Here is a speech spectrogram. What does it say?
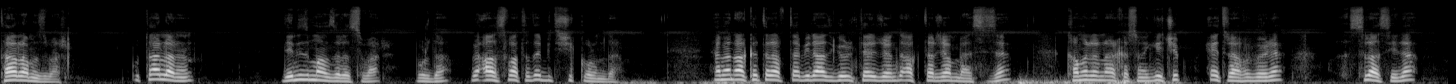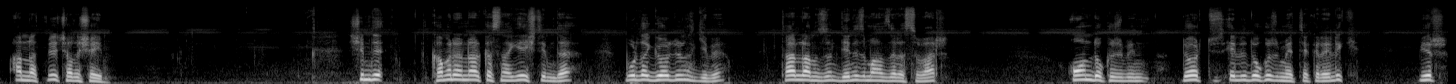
tarlamız var. Bu tarlanın deniz manzarası var burada ve asfaltı da bitişik konumda. Hemen arka tarafta biraz görüntüler üzerinde aktaracağım ben size. Kameranın arkasına geçip etrafı böyle sırasıyla anlatmaya çalışayım. Şimdi kameranın arkasına geçtiğimde burada gördüğünüz gibi tarlamızın deniz manzarası var. 19.459 metrekarelik bir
